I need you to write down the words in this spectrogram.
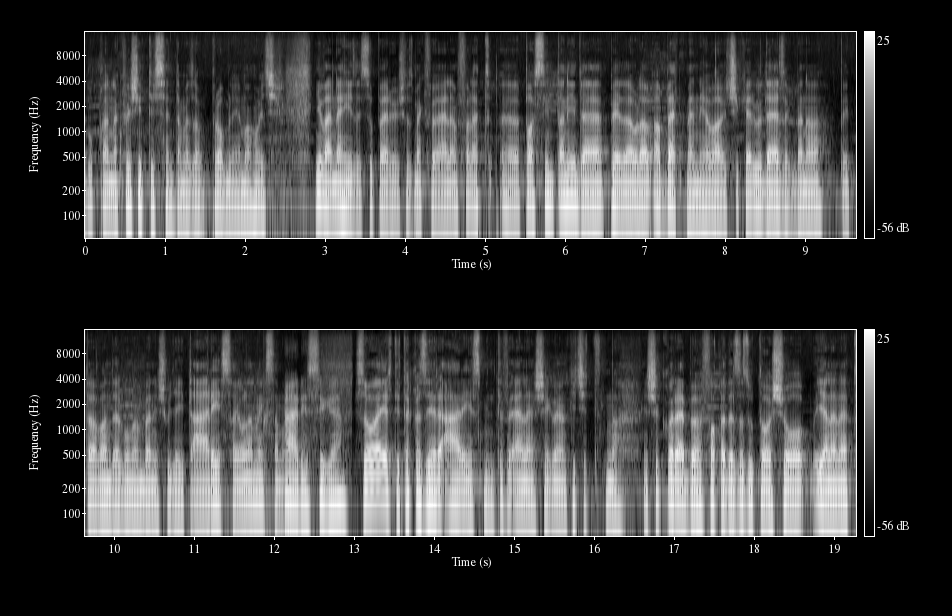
bukkannak, és itt is szerintem ez a probléma, hogy nyilván nehéz egy szuperhőshöz megfelelő ellenfelet passzintani, de például a, Batmannél valahogy sikerül, de ezekben a itt a Wonder Woman-ben is ugye itt Árész, ha jól emlékszem. Árész, igen. Szóval értitek azért Árész, mint ellenség olyan kicsit, na, és akkor ebből fakad ez az utolsó jelenet,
